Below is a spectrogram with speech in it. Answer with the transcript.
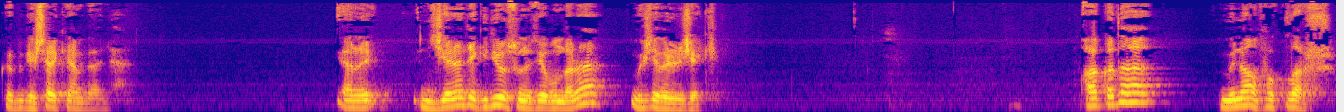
Köprü geçerken böyle. Yani cennete gidiyorsunuz diye bunlara müjde verilecek. Arkada münafıklar.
